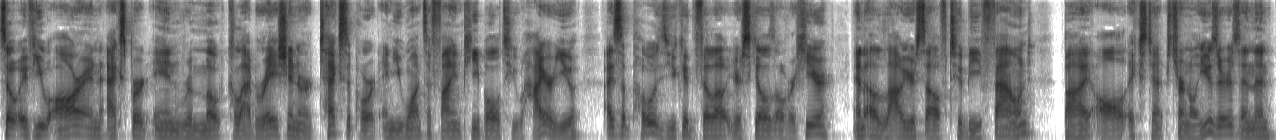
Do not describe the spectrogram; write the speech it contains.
So if you are an expert in remote collaboration or tech support and you want to find people to hire you, I suppose you could fill out your skills over here and allow yourself to be found by all external users. And then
